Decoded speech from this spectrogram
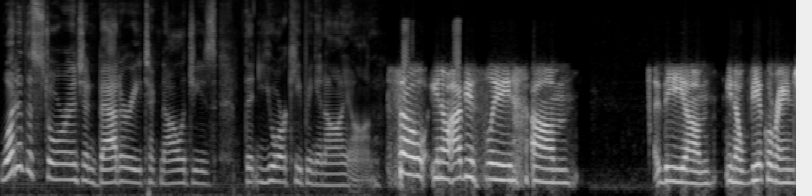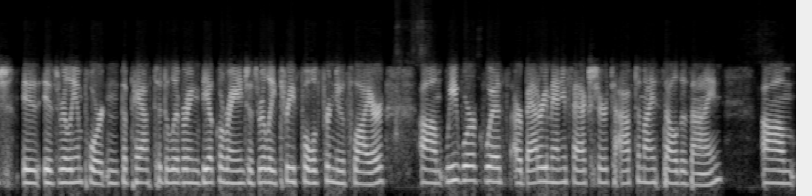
What are the storage and battery technologies that you're keeping an eye on? So, you know, obviously, um, the um, you know vehicle range is, is really important. The path to delivering vehicle range is really threefold for New Flyer. Um, we work with our battery manufacturer to optimize cell design, um,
